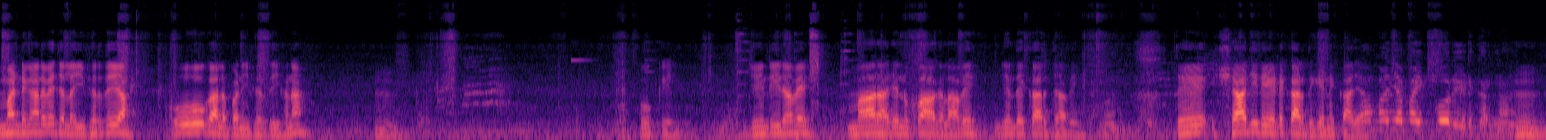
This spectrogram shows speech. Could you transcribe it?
ਮੰਡੀਆਂ ਦੇ ਵਿੱਚ ਲਈ ਫਿਰਦੇ ਆ, ਉਹ ਗੱਲ ਬਣੀ ਫਿਰਦੀ, ਹਨਾ? ਹੂੰ। ਓਕੇ ਜੀ, ਜਿੰਦੀ ਰਵੇ, ਮਹਾਰਾਜ ਨੂੰ ਭਾਗ ਲਾਵੇ, ਜਿੰਦੇ ਘਰ ਜਾਵੇ। ਤੇ ਸ਼ਾਹ ਜੀ ਰੇਟ ਕਰ ਦਈਏ ਨਿੱਕਾ ਜਿਹਾ। ਬਾਬਾ ਜੀ ਆਪਾਂ ਇੱਕੋ ਰੇਟ ਕਰਨਾ ਹੈ। ਹੂੰ।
